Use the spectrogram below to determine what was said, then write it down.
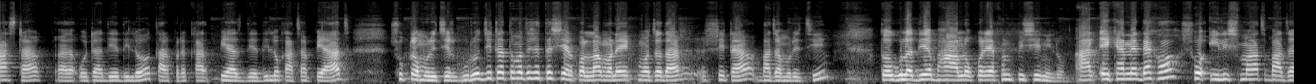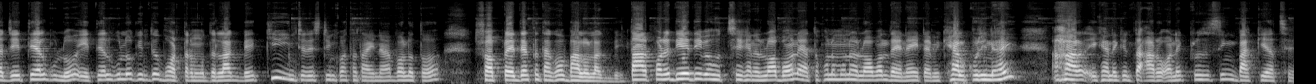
মাছটা ওইটা দিয়ে দিল, তারপরে পেঁয়াজ দিয়ে দিল, কাঁচা পেঁয়াজ, শুকনো মরিচের গুঁড়ো, যেটা তোমাদের সাথে শেয়ার করলাম, অনেক মজাদার সেটা, ভাজা মরিচি। তো ওগুলা দিয়ে ভালো করে এখন পিষিয়ে নিল। আর এখানে দেখো সো ইলিশ মাছ বাজার যে তেলগুলো, এই তেলগুলো কিন্তু ভর্তার মধ্যে লাগবে। কি ইন্টারেস্টিং কথা তাই না, বলো তো? সবটাই দেখতে থাকো, ভালো লাগবে। তারপরে দিয়ে দিবে হচ্ছে এখানে লবণ, এতক্ষণে মনে হয় লবণ দেয় না এটা আমি খেয়াল করি নাই। আর এখানে কিন্তু আরও অনেক প্রসেসিং বাকি আছে।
